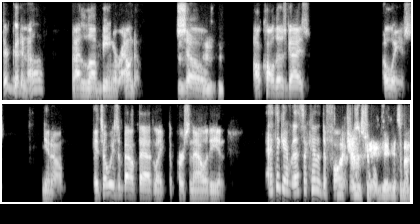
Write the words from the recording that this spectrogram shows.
They're good enough, but I love mm. being around them. Mm. So mm-hmm. I'll call those guys always. You know, it's always about that, like the personality and I think that's a kind of default. It's chemistry. It's about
